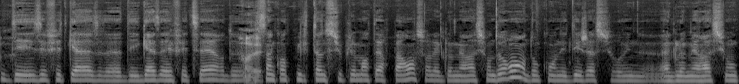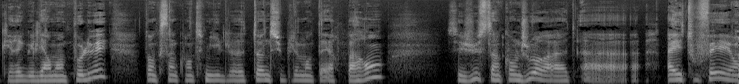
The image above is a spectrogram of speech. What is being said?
des effets de gaz, des gaz à effet de serre de 50 000 tonnes supplémentaires par an sur l'agglomération de Rouen. Donc on est déjà sur une agglomération qui est régulièrement polluée. Donc 50 000 tonnes supplémentaires par an, c'est juste un camp de jour à, à, à étouffer en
